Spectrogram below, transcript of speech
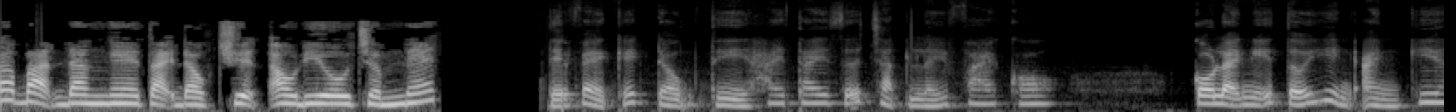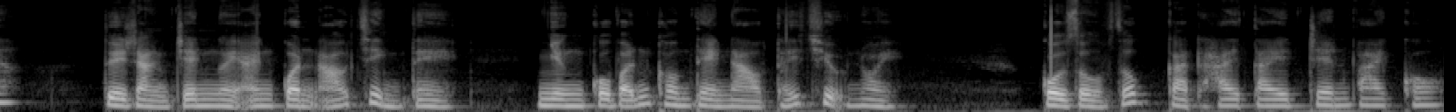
Các bạn đang nghe tại đọc chuyện audio.net Thế vẻ kích động thì hai tay giữ chặt lấy vai cô. Cô lại nghĩ tới hình ảnh kia. Tuy rằng trên người anh quần áo chỉnh tề, nhưng cô vẫn không thể nào thấy chịu nổi. Cô dùng giúp cặt hai tay trên vai cô.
